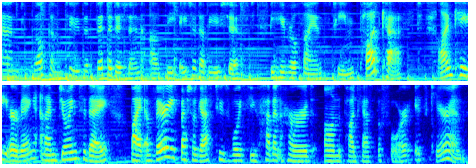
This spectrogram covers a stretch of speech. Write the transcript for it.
and welcome to the fifth edition of the HRW Shift Behavioral Science Team podcast. I'm Katie Irving, and I'm joined today by a very special guest whose voice you haven't heard on the podcast before. It's Karen.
